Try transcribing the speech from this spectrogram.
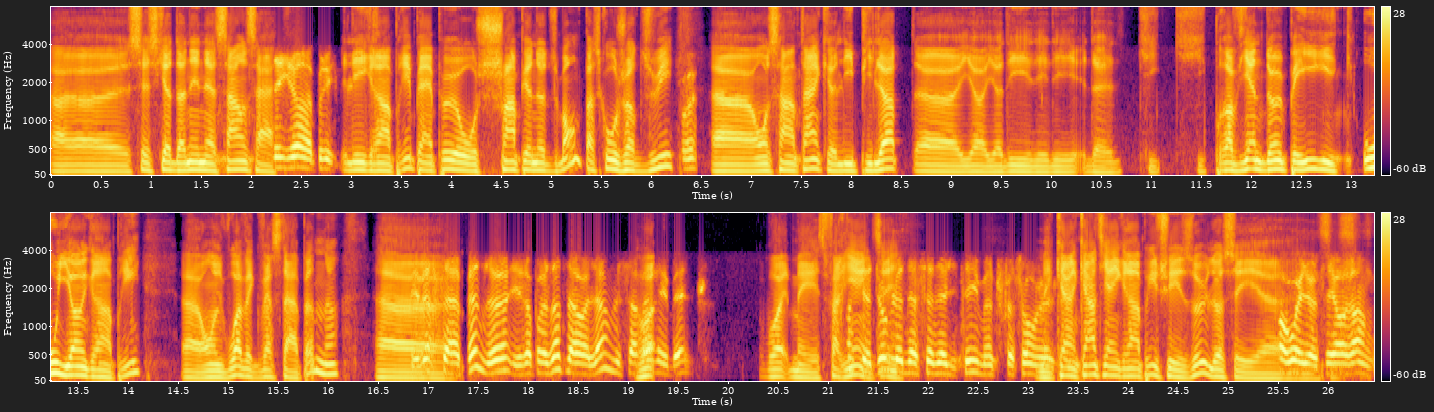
Euh, c'est ce qui a donné naissance à Des grands prix. les Grands Prix, puis un peu au championnat du monde, parce qu'aujourd'hui, Ouais. euh, on s'entend que les pilotes, euh, il y, a, y a des, des- des- de- qui, qui proviennent d'un pays où il y a un Grand Prix. On le voit avec Verstappen. Là. Et Verstappen, là, il représente la Hollande, mais sa mère Ouais. est belge. Ouais, mais ça fait qu'il rien. sais. double nationalité, mais de toute façon. Mais euh, quand, quand il y a un Grand Prix chez eux, là, c'est. euh, Ah oui, là, c'est orange.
